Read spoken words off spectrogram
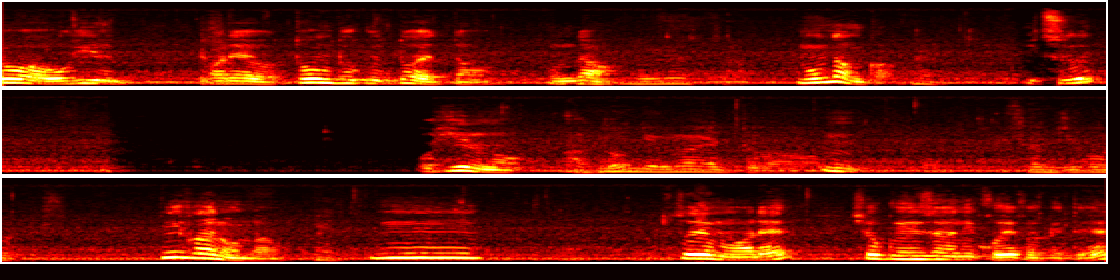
今日はお昼あれよトンブクどうやったん？飲んだん？飲んだんか、いつ？お昼の。あ、後飲んで前とうん。三時頃です。2回飲んだん、うーん。それもあれ？職員さんに声かけて？んあ、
